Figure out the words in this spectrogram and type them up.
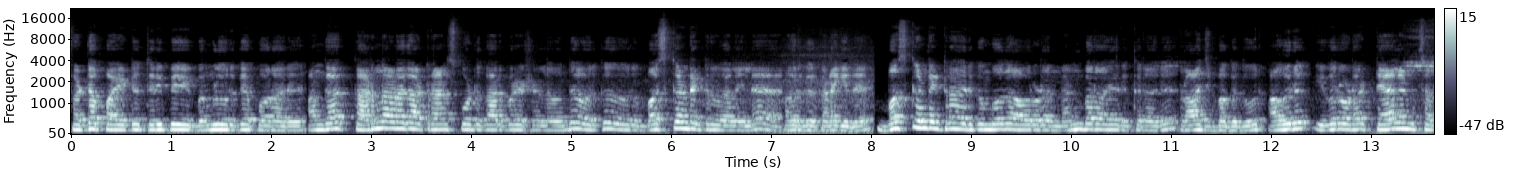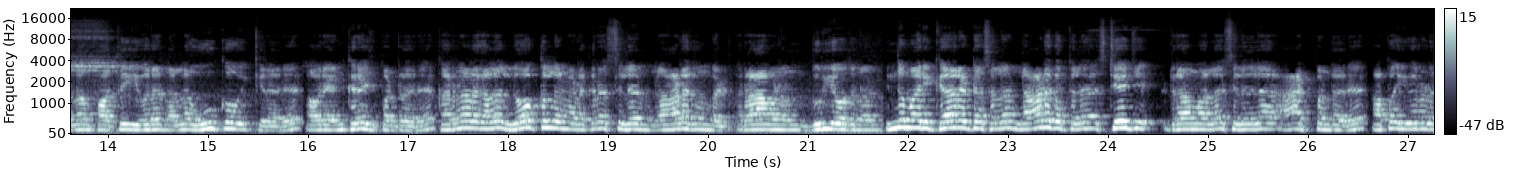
ஃபெட்டப் ஆயிட்டு திருப்பி பெங்களூருக்கே போறாரு. அங்க கர்நாடகா டிரான்ஸ்போர்ட் கார்பரேஷன்ல வந்து அவருக்கு ஒரு பஸ் கண்டக்டர் வேலையில அவருக்கு கிடைக்குது. பஸ் கண்டக்டரா இருக்கும்போது அவரோட நண்பராக இருக்கிற இருக்கிறாரு ராஜ் பகதூர். அவரு இவரோட டேலண்ட்ஸ் எல்லாம் பார்த்து இவரை நல்லா ஊக்குவிக்கிறாரு அவரை என்கரேஜ் பண்றாரு. கர்நாடகால லோக்கல்ல நடக்கிற சில நாடகங்கள் ராவணன் துரியோதனன் இந்த மாதிரி கேரக்டர்ஸ் எல்லாம் நாடகத்துல ஸ்டேஜ் டிராமால சில இதுல ஆக்ட் பண்றாரு. அப்ப இவரோட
